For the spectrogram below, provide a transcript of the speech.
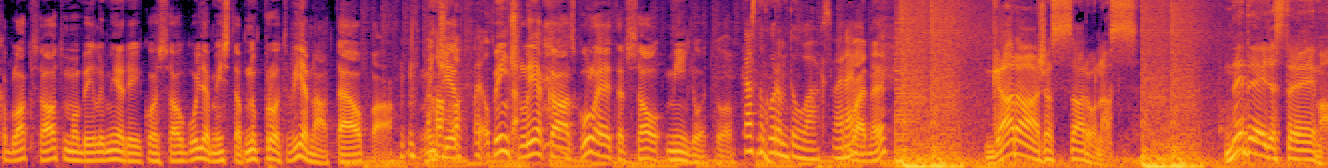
ka blakus automobīlim ierīko savu guļamistabu, nu, proti, vienā telpā. Viņš, iet, Vēl viņš liekās gulēt ar savu mīļoto. Kas nu kuram tuvāks, vai ne? Vai ne? Garāžas sarunas. Nedēļas tēmā.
